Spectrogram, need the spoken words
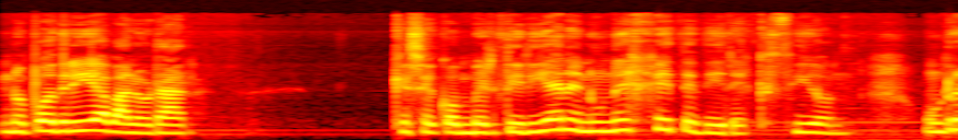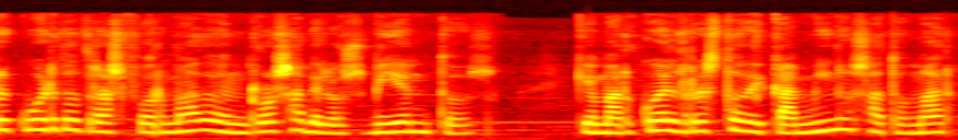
no podría valorar que se convertirían en un eje de dirección, un recuerdo transformado en rosa de los vientos que marcó el resto de caminos a tomar.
